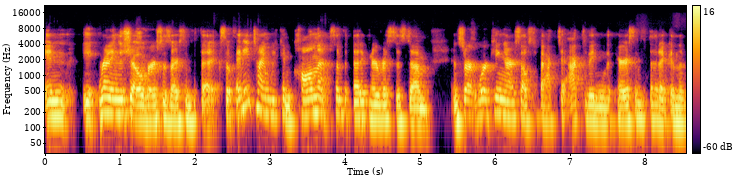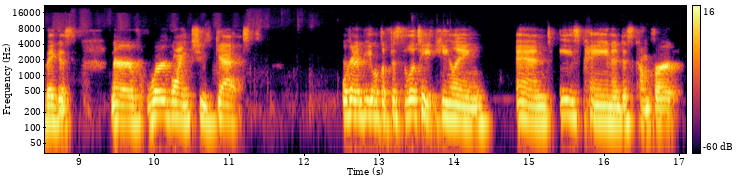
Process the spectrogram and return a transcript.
in running the show versus our sympathetic. So anytime we can calm that sympathetic nervous system and start working ourselves back to activating the parasympathetic and the vagus nerve, we're going to get we're going to be able to facilitate healing and ease pain and discomfort.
